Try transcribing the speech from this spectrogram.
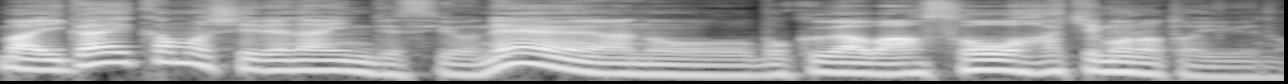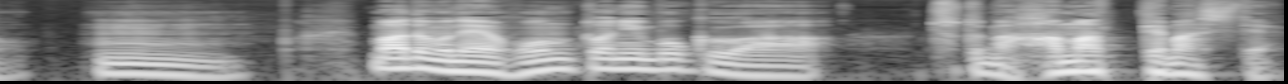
まあ意外かもしれないんですよねあの僕が和装履物というのうんまあでもね本当に僕はちょっとまあハマってまして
